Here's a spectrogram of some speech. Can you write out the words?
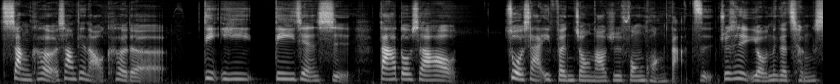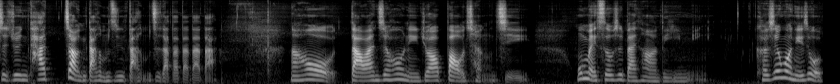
上课上电脑课的第一第一件事，大家都是要坐下一分钟，然后就是疯狂打字，就是有那个程式，就是他叫你打什么字你打什么字，打打打打打。然后打完之后，你就要报成绩。我每次都是班上的第一名，可是问题是我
